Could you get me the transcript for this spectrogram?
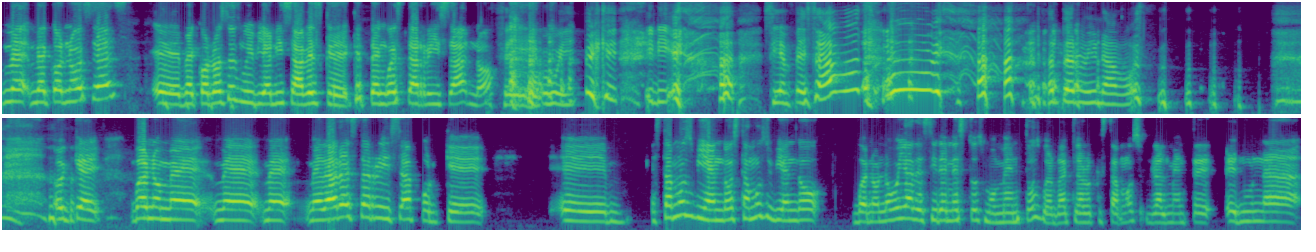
¿me, ¿me conoces? Eh, me conoces muy bien y sabes que, tengo esta risa, ¿no? Sí, uy, que, si empezamos, uy, no terminamos. Ok, bueno, me, me, me, da esta risa porque eh, estamos viendo, estamos viviendo, bueno, no voy a decir en estos momentos, ¿verdad? Claro que estamos realmente en una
